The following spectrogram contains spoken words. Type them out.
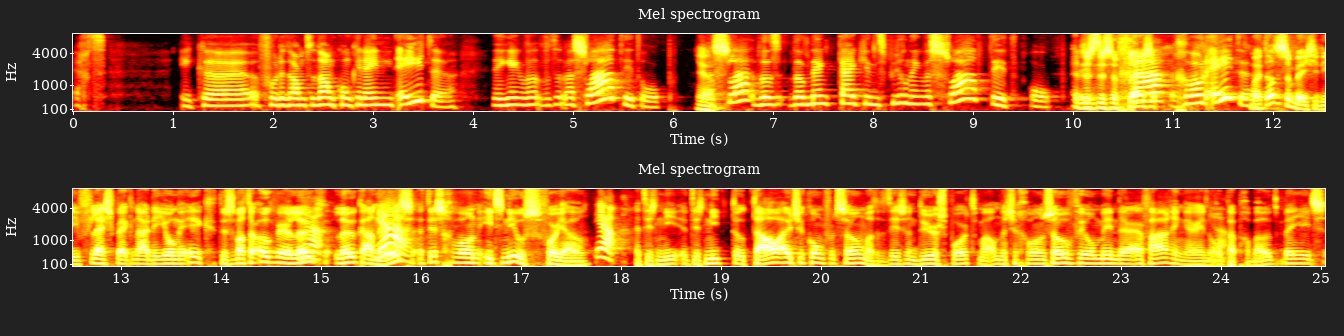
echt... Ik, uh, voor de Dam te Dam kon ik ineens niet eten. Dan denk ik, wat, wat, waar slaat dit op? Ja. Sla, dat, dan denk, kijk je in de spiegel en denk waar slaat dit op? En dus, dus een flash... Ga gewoon eten. Maar dat is een beetje die flashback naar de jonge ik. Dus wat er ook weer leuk, ja. leuk aan ja. is, het is gewoon iets nieuws voor jou. Ja. Het is, niet, het is niet totaal uit je comfortzone, want het is een duur sport. Maar omdat je gewoon zoveel minder ervaring erin ja. op hebt gebouwd, ben je iets,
